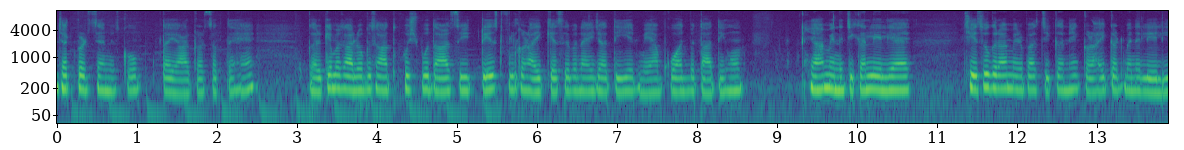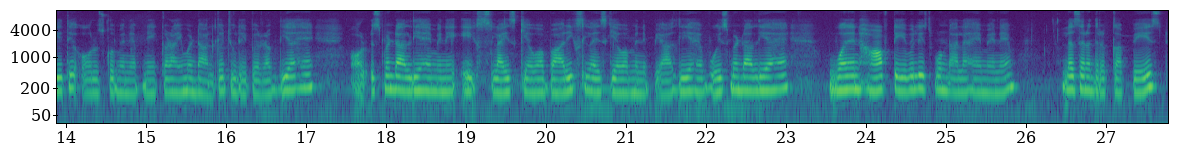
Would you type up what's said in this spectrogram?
झटपट से हम इसको तैयार कर सकते हैं। घर के मसालों के साथ खुशबूदार सी टेस्टफुल कढ़ाई कैसे बनाई जाती है, मैं आपको आज बताती हूँ। यहाँ मैंने चिकन ले लिया है। 600 ग्राम मेरे पास चिकन है। कढ़ाई कट मैंने ले लिए थे और उसको मैंने अपने कढ़ाई में डालकर चूल्हे पर रख दिया है और इसमें डाल दिया है मैंने एक स्लाइस किया हुआ, बारीक स्लाइस किया हुआ मैंने प्याज लिया है, वो इसमें डाल दिया है। वन एंड हाफ़ टेबल स्पून डाला है मैंने लहसुन अदरक का पेस्ट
